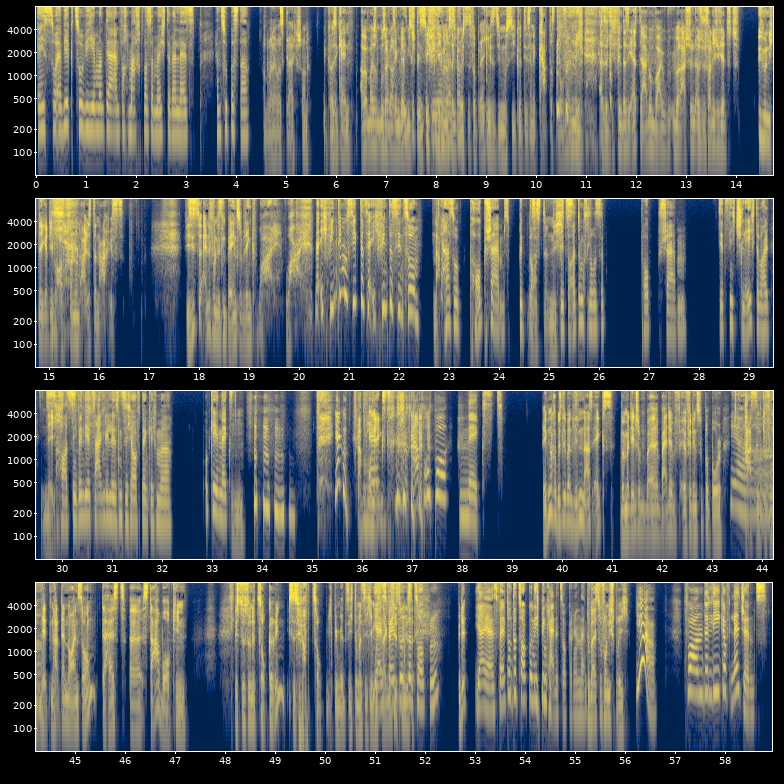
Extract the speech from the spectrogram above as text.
er ist so, er wirkt so wie jemand, der einfach macht, was er möchte, weil er ist ein Superstar. Und weil er was gleich schaut. Quasi kein. Aber man muss halt auch to mitspielen. Ich finde immer noch sein größtes Verbrechen ist jetzt die Musik, die ist eine Katastrophe für mich. Also ich finde, das erste Album war überraschend. Also das fand ich jetzt, ist mir nicht negativ aufgefallen und alles danach ist. Wie siehst du eine von diesen Bands und du denkst, why, why? Na, ich finde die Musik tatsächlich, ich finde, das sind so, Na. ja, so Popscheiben, so bedeu Was ist denn nichts? bedeutungslose Popscheiben. Jetzt nicht schlecht, aber halt, Nichts. das haut nicht. Wenn die jetzt sagen, die lösen sich auf, denke ich mir, okay, next. Mhm. ja, gut. Apropos Ähm, Next. Apropos next. Reden wir noch ein bisschen über den Lil Nas X, weil wir den schon beide äh, für den Super Bowl Ja. passend gefunden hätten. Hat einen neuen Song, der heißt äh, Star Walking. Bist du so eine Zockerin? Ist es überhaupt Zocken? Ich bin mir jetzt nicht einmal sicher. Ich muss Ja, es sagen, das fällt unter Zocken. Bitte? Ja, ja, es fällt unter Zocken und ich bin keine Zockerin. Nein. Du weißt, wovon ich sprich. Ja, von The League of Legends.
